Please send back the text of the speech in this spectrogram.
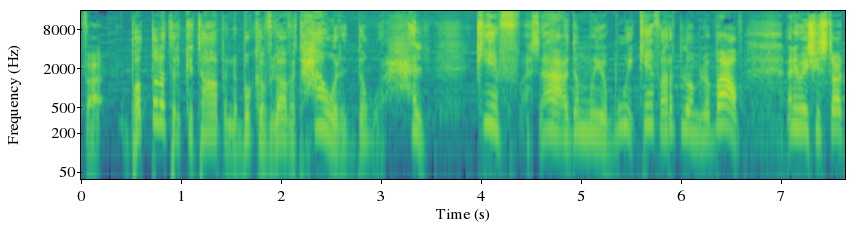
فبطلت الكتاب ان book of love تحاول تدور حل كيف اساعد امي وابوي كيف ارد لهم لبعض anyway she start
